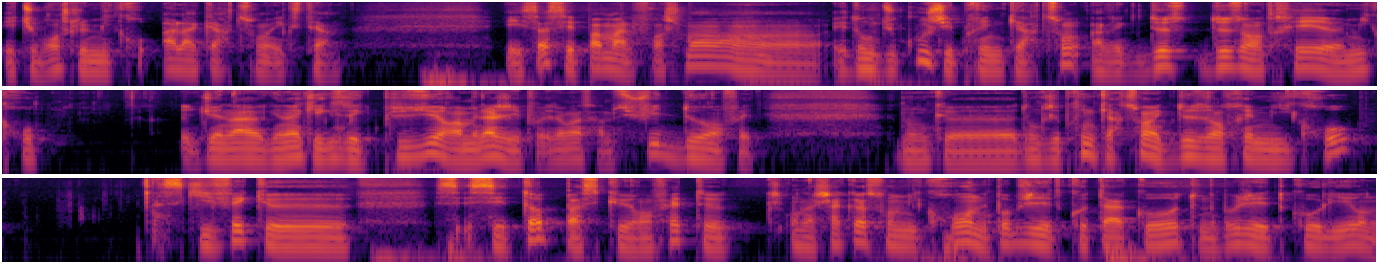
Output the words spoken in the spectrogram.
Et tu branches le micro à la carte son externe. Et ça, c'est pas mal, franchement. Et donc, du coup, j'ai pris une carte son avec deux, entrées euh, micro. Il y, en a, il en qui existent avec plusieurs, hein, mais là, ça me suffit de deux en fait. Donc, euh, donc j'ai pris une carte son avec deux entrées micro. Ce qui fait que c'est top parce qu'en en fait, on a chacun son micro, on n'est pas obligé d'être côte à côte, on n'est pas obligé d'être collé, on,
